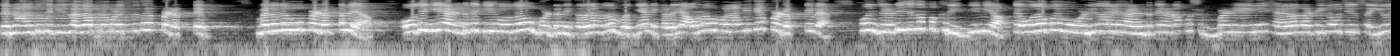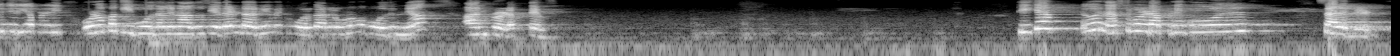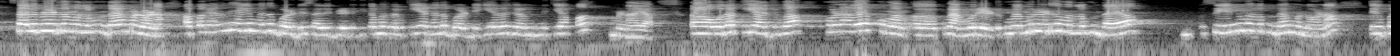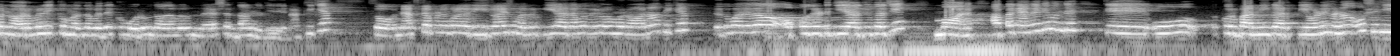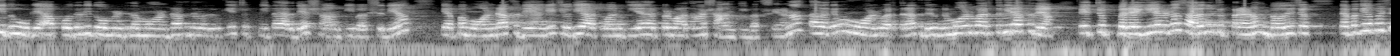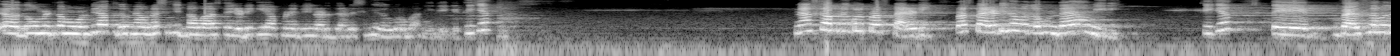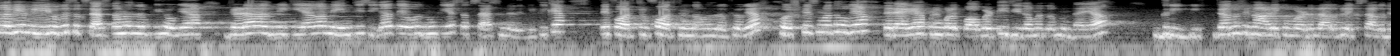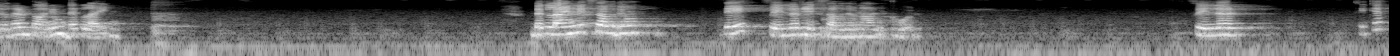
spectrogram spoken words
ਤੇ ਨਾਲ ਤੁਸੀਂ ਕੀ ਕਰਦਾ ਆਪਣੇ ਕੋਲ ਇੱਥੇ ਤਾਂ ਪ੍ਰੋਡਕਟਿਵ ਮਤਲਬ ਉਹ ਪ੍ਰੋਡਕਟ ਲਿਆ। ਉਹਦੀ ਕੀ ਐਂਡ ਤੇ ਕੀ ਹੋ ਗਿਆ, ਉਹ ਗੁੱਡ ਨਿਕਲ ਗਿਆ, ਮਤਲਬ ਵਧੀਆ ਨਿਕਲ ਗਿਆ। ਉਹਨਾਂ ਨੂੰ ਬੋਲਾਂਗੇ ਕਿ ਪ੍ਰੋਡਕਟਿਵ ਹੈ। ਹੁਣ ਜਿਹੜੀ ਚੀਜ਼ ਆਪਾਂ ਖਰੀਦੀ ਵੀ ਆ, ਤੇ ਉਹਦਾ ਕੋਈ ਮੋੜ ਨਹੀਂ ਨਾ ਰਿਹਾ ਤੇ, ਹਨਾ ਕੁਝ ਬਣਿਆ ਹੀ ਨਹੀਂ ਹੈਗਾ ਠੀਕ ਹੈ ਉਹ ਚੀਜ਼ ਸਹੀ ਹੋਈ ਨਹੀਂ ਰਹੀ ਆਪਣੇ ਲਈ। ਉਹਨਾਂ ਆਪਾਂ ਕੀ ਬੋਲ ਦਾਂਗੇ ਨਾਲ, ਤੁਸੀਂ ਇਹਦੇ ਅੰਡਰ ਨਹੀਂ, ਮੈਂ ਇੱਕ ਹੋਰ ਕਰ ਲਓ ਉਹਨਾਂ ਬੋਲ ਦਿੰਦੇ ਆ ਅਨਪ੍ਰੋਡਕਟਿਵ ਠੀਕ ਹੈ ਇਹ ਨੈਕਸਟ ਵਰਡ ਆਪਣੇ ਕੋਲ ਸੈਲੀਬ੍ਰੇਟ ਸੈਲੀਬ੍ਰੇਟ ਦਾ ਮਤਲਬ ਹੁੰਦਾ ਹੈ ਮਨਾਉਣਾ। ਆਪਾਂ ਕਹਿੰਦੇ ਹੈਗੇ, ਮੈਂ ਤਾਂ ਬਰਥਡੇ ਸੈਲੀਬ੍ਰੇਟ ਕੀਤਾ, ਮਤਲਬ ਕੀ ਹੈ ਇਹਨਾਂ ਦਾ ਬਰਥਡੇ ਕੀ ਇਹਦਾ ਜਨਮ ਦਿਨ ਕੀ ਆਪਾਂ ਮਨਾਇਆ। ਤਾਂ ਉਹਦਾ ਕੀ ਆ ਜਾਊਗਾ? ਹੁਣ ਆ ਗਿਆ ਕਮੈਮੋਰੇਟ ਕਮੈਮੋਰੇਟ ਦਾ ਮਤਲਬ ਹੁੰਦਾ ਆ ਸੇਮ ਮਤਲਬ ਹੁੰਦਾ ਮਨਾਉਣਾ, ਤੇ ਉੱਪਰ ਨਾਰਮਲੀ ਇੱਕ ਮਤਲਬ ਇਹਦੇ ਇੱਕ ਹੋਰ ਹੁੰਦਾ, ਉਹਦਾ ਮਤਲਬ ਹੁੰਦਾ ਹੈ ਸ਼ਰਧਾਂਜਲੀ ਦੇਣਾ, ਠੀਕ ਹੈ? ਸੋ ਨੈਕਸਟ ਆਪਣੇ ਕੋਲ ਰੀਰਾਈਜ਼ ਮਤਲਬ ਕੀ ਹੈ ਇਹਦਾ ਮਤਲਬ ਮਨਾਉਣਾ, ਠੀਕ ਹੈ? ਤੇ ਤੋਂ ਬਾਅਦ ਇਹਦਾ ਆਪੋਜ਼ਿਟ ਕੀ ਆ ਜਾਊਗਾ ਜੀ? ਮੌਨ ਆਪਾਂ ਕਹਿੰਦੇ ਨਹੀਂ ਹੁੰਦੇ ਕਿ ਉਹ ਕੁਰਬਾਨੀ ਕਰਤੀ ਉਹਨੇ ਹਨਾ? ਉਹ ਸ਼ਹੀਦ ਹੋ ਗਿਆ ਆਪਾਂ ਉਹਦੇ ਲਈ 2 ਮਿੰਟ ਦਾ ਮੌਨ ਰੱਖਦੇ ਹਾਂ, ਮਤਲਬ ਕਿ ਚੁੱਪੀ ਧਾਰਦੇ ਆ ਸ਼ਾਂਤੀ ਬਖਸ਼ਦੇ ਆ ਕਿ ਆਪਾਂ ਮੌਨ ਰੱਖਦੇ ਆਂਗੇ ਕਿ ਉਹਦੀ ਆਤਮਾ ਨੂੰ ਕੀ ਹੈ ਪ੍ਰਮਾਤਮਾ ਸ਼ਾਂਤੀ ਬਖਸ਼ੇ ਹਨਾ? ਤਾਂ ਕਰਕੇ ਉਹ ਮੌਨ ਵਰਤ ਰੱਖਦੇ ਹੁੰਦੇ ਮੌਨ ਵਰਤ ਵੀ ਰੱਖਦੇ ਆ ਤੇ ਚੁੱਪ ਰਹੀਏ ਹਨਾ? ਸਾਰਾ ਦਿਨ ਚੁੱਪ ਰਹਿਣਾ ਹੁੰਦਾ ਉਹਦੇ ਚ। ਤੇ ਆਪਾਂ ਆਪਾਂ 2 ਮਿੰਟ ਦਾ ਮੌਨ ਵੀ ਰੱਖਦੇ ਹੁੰਦੇ ਆ ਉਹਨਾਂ ਸ਼ਹੀਦਾਂ ਵਾਸਤੇ ਜਿਹੜੇ ਕਿ ਆਪਣੇ ਲਈ ਲੜਦੇ ਲੜੇ ਸ਼ਹੀਦ ਕੁਰਬਾਨੀ ਦੇ ਗਏ ਠੀਕ ਹੈ? ਨੈਕਸਟ ਆਪਣੇ ਕੋਲ ਪ੍ਰੋਸਪੈਰਿਟੀ ਪ੍ਰੋਸਪੈਰਿਟੀ ਦਾ ਮਤਲਬ ਹੁੰਦਾ ਹੈ ਅਮੀਰੀ ਠੀਕ ਹੈ? ਤੇ ਵੈਲਥ ਦਾ ਮਤਲਬ ਵੀ ਅਮੀਰੀ ਹੋ ਗਿਆ ਸਕਸੈਸ ਦਾ ਮਤਲਬ ਕੀ ਹੋ ਗਿਆ, ਜਿਹੜਾ ਆਦਮੀ ਕੀ ਹੈਗਾ, ਮਿਹਨਤੀ ਸੀਗਾ ਤੇ ਉਹਨੂੰ ਕੀ ਸਕਸੈਸ ਮਿਲ ਠੀਕ ਹੈ? ਤੇ ਫੋਰਚੂਨ ਫੋਰਚੂਨ ਦਾ ਮਤਲਬ ਕੀ ਹੋ ਗਿਆ, ਖੁਸ਼ਕਿਸਮਤ ਹੋ ਗਿਆ ਤੇ ਰਹਿ ਗਿਆ ਆਪਣੇ ਕੋਲ ਪਾਵਰਟੀ ਜਿਹਦਾ ਮਤਲਬ ਹੁੰਦਾ ਆ, ਗਰੀਬੀ। ਜਾਂ ਤੁਸੀਂ ਨਾਲ ਇੱਕ ਵਰਡ ਲੱਗ ਲਿਖ ਸਕਦੇ ਹੋ ਦਾ ਐਂਟੋਨੀਮ ਡਿਕਲਾਈਨ ਡਿਕਲਾਈਨ ਲਿਖ ਸਕਦੇ ਹੋ ਤੇ ਫੇਲਰ ਲਿਖ ਸਕਦੇ ਹੋ, ਨਾਲ ਇੱਕ ਹੋਰ। ਫੇਲਰ ਠੀਕ ਹੈ?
